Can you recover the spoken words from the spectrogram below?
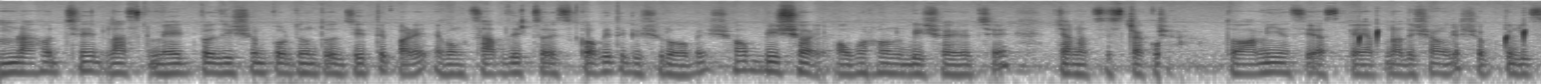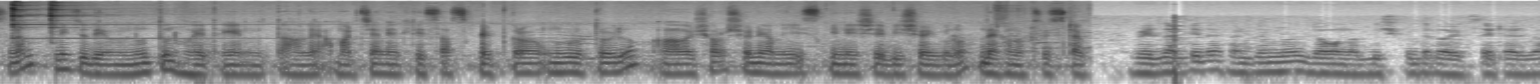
আমরা হচ্ছে লাস্ট মেরিট পজিশন পর্যন্ত যেতে পারে এবং সাবজেক্ট চয়েস কবে থেকে শুরু হবে, সব বিষয় ওভারঅল বিষয় হচ্ছে জানার চেষ্টা করি তো, আমি আছি আজকে আপনাদের সঙ্গে শফিকুল ইসলাম। আপনি যদি নতুন হয়ে থাকেন, তাহলে আমার চ্যানেলটি সাবস্ক্রাইব করার অনুরোধ রইল। সরাসরি আমি স্ক্রিনে সেই বিষয়গুলো দেখানোর চেষ্টা করি রেজাল্টটি দেখার জন্য জগন্নাথ বিশ্ববিদ্যালয় ওয়েবসাইট আসবে।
